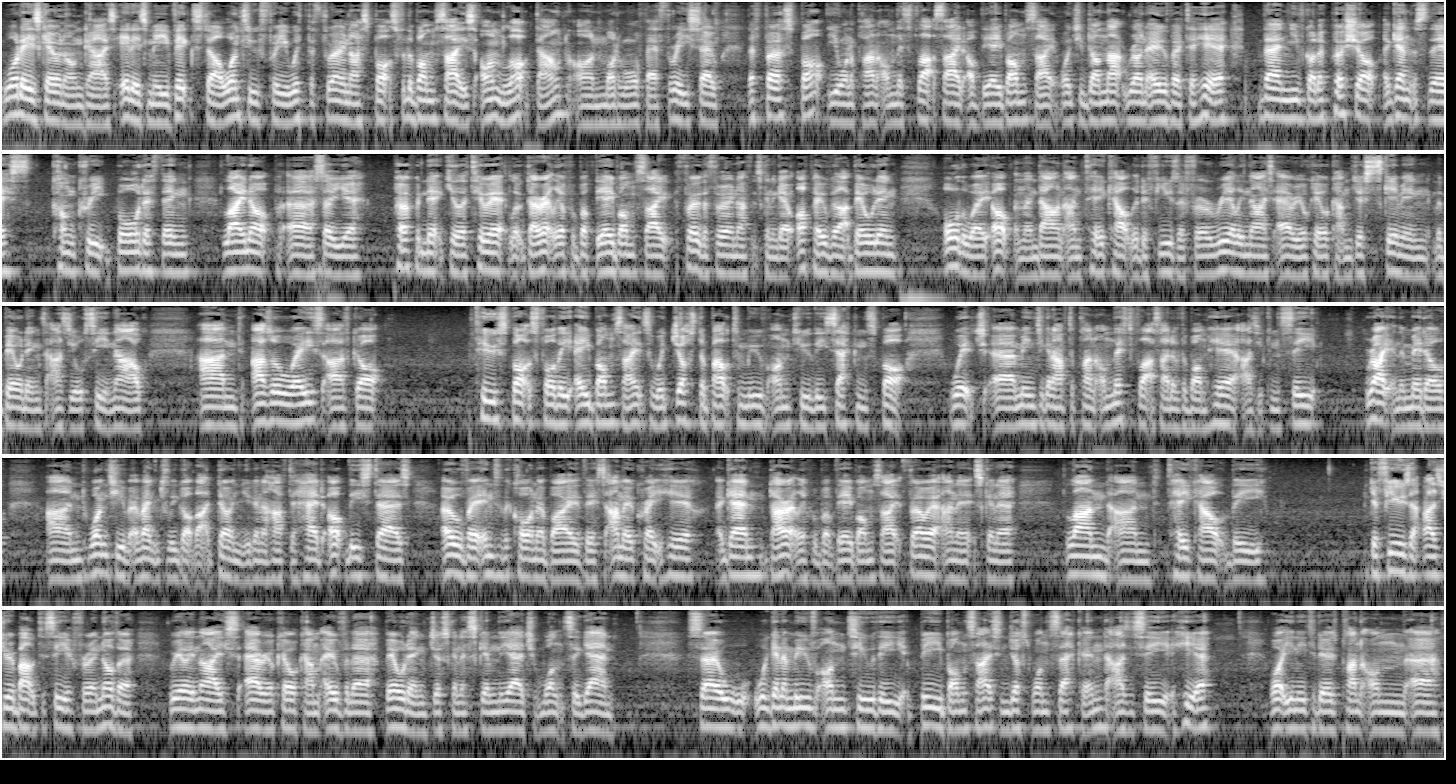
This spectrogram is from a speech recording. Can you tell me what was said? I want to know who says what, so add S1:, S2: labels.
S1: What is going on guys? It is me, Vikkstar123 with the Throwing Knife spots for the bomb site sites on lockdown on Modern Warfare 3. So the first bot you want to plant on this flat side of the A bomb site. Once you've done that, run over to here. Then you've got to push up against this concrete border thing, line up uh, so you're perpendicular to it, look directly up above the A bomb site, throw the throwing knife, it's going to go up over that building all the way up and then down and take out the diffuser for a really nice aerial kill cam just skimming the buildings as you'll see now. And as always I've got two spots for the A bomb site so we're just about to move on to the second spot which uh, means you're gonna have to plant on this flat side of the bomb here as you can see right in the middle. And once you've eventually got that done you're going to have to head up these stairs over into the corner by this ammo crate here. Again directly up above the A-bomb site throw it and it's going to land and take out the diffuser as you're about to see for another really nice aerial kill cam over the building just going to skim the edge once again. So we're going to move on to the B bomb sites in just one second. As you see here what you need to do is plant on uh,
